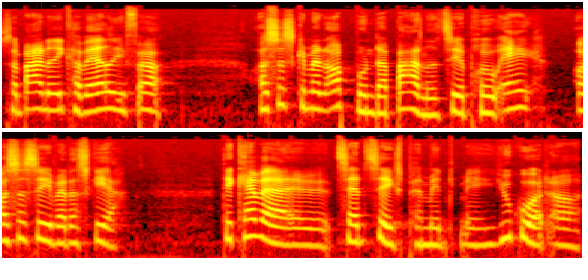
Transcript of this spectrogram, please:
som barnet ikke har været i før, og så skal man opmuntre barnet til at prøve af, og så se, hvad der sker. Det kan være øh, et eksperiment med yoghurt og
